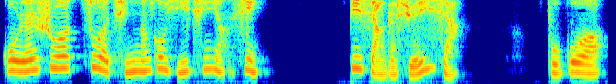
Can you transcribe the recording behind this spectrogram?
古人说做琴能够怡情养性，便想着学一下。不过……”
